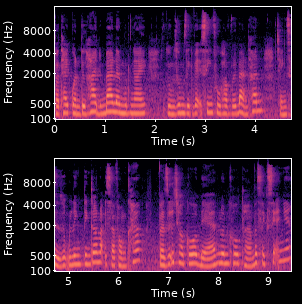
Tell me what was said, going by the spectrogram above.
và thay quần từ 2 đến 3 lần một ngày. Dùng dung dịch vệ sinh phù hợp với bản thân, tránh sử dụng linh tinh các loại xà phòng khác và giữ cho cô bé luôn khô thoáng và sạch sẽ nhé.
